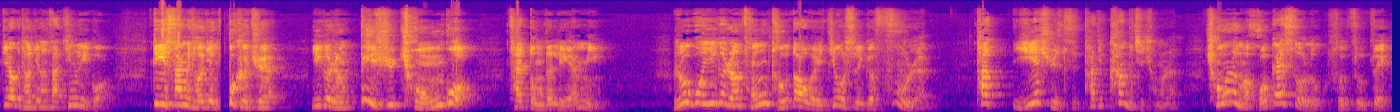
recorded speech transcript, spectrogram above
第二个条件是他经历过，第三个条件不可缺，一个人必须穷过才懂得怜悯。如果一个人从头到尾就是一个富人，他也许是他就看不起穷人。穷人们活该受受受罪，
